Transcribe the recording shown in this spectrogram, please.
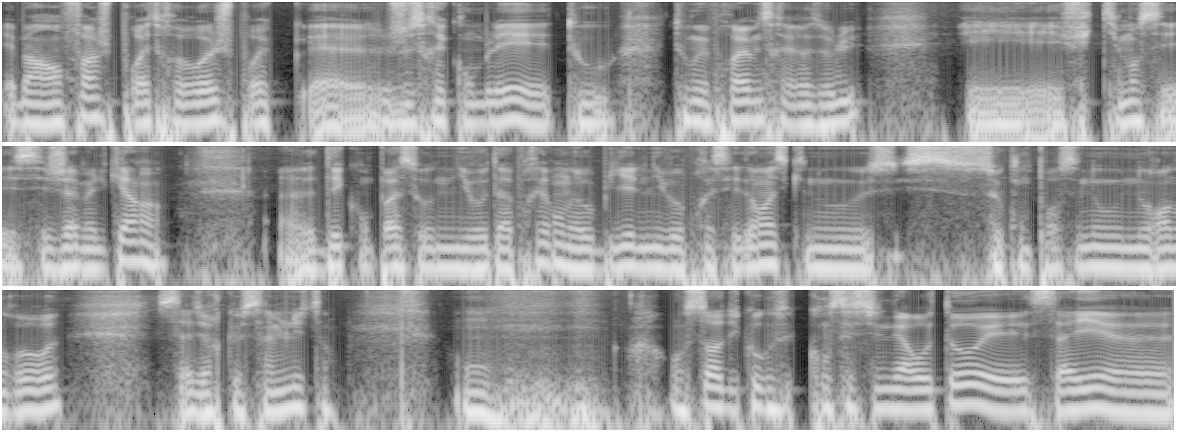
et ben enfin je pourrais être heureux, je pourrais, je serais comblé et tous mes problèmes seraient résolus. Et effectivement, c'est jamais le cas. Hein. Euh, dès qu'on passe au niveau d'après, on a oublié le niveau précédent. Est-ce que nous, ce qu'on pensait nous, nous rendre heureux, ça dure que 5 minutes. Hein. On, sort du concessionnaire auto et ça y est, euh,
